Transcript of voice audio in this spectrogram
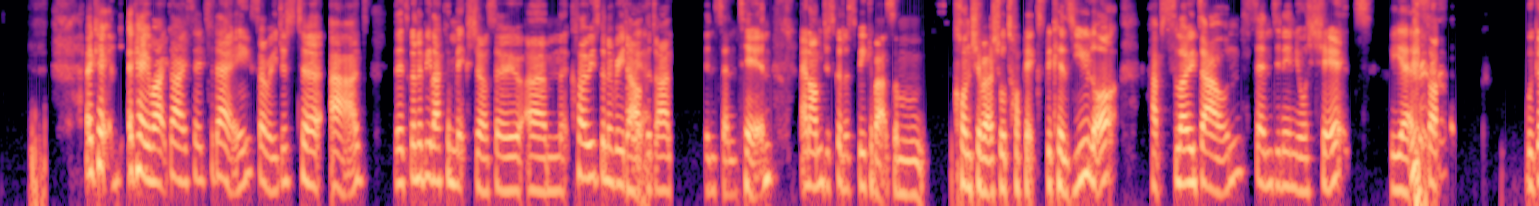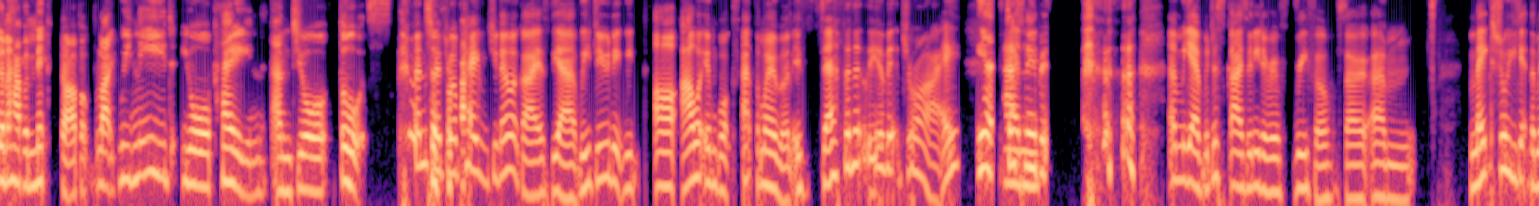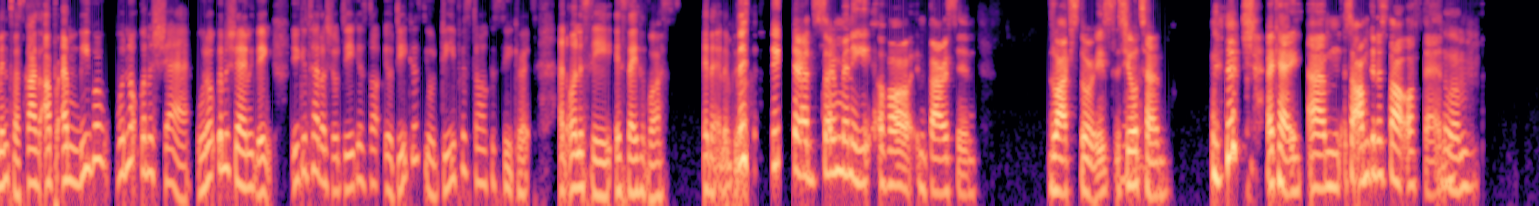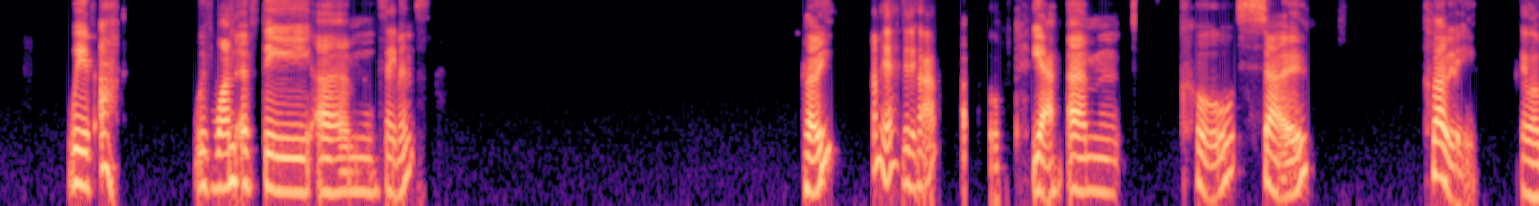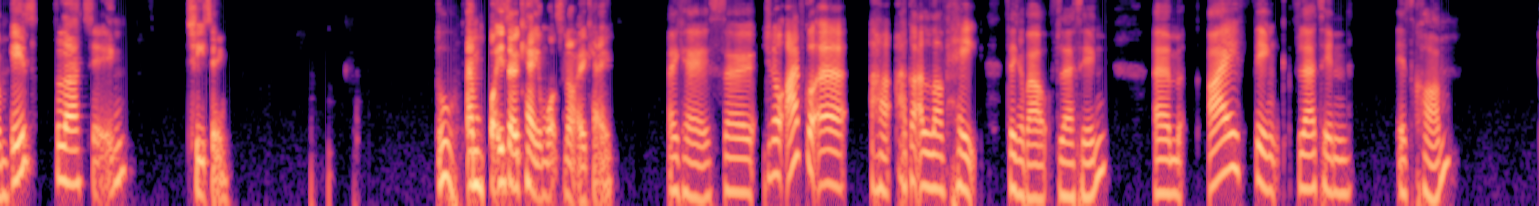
okay, okay, right, guys. So today, sorry, just to add, there's going to be like a mixture. So, um, Chloe's going to read Oh out yeah. the dialogue that's been sent in, and I'm just going to speak about some controversial topics because you lot have slowed down sending in your shit. Yeah. So we're going to have a mixture, but like we need your pain and your thoughts and to said your pain. Do you know what, guys? Yeah, we do need we our our inbox at the moment is definitely a bit dry. Yeah, it's definitely a bit. um yeah, but just guys, we need a re- refill. So um make sure you get them into us, guys. I, and we were we're not gonna share. We're not gonna share anything. You can tell us your deepest, your deepest, your deepest, darkest secrets. And honestly, it's safe of us in it, Olympia. Listen, we shared so many of our embarrassing life stories. It's your turn. okay. Um, so I'm gonna start off then on. with ah with one of the um Statements. Chloe. I'm here. Did it cut out? Cool. Yeah. Um cool. So Chloe, Go on. is flirting cheating? Oh, And what is okay and what's not okay? Okay, so you know, I've got a uh, I got a love hate thing about flirting. Um, I think flirting is calm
